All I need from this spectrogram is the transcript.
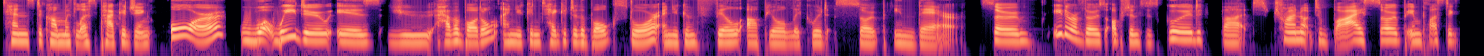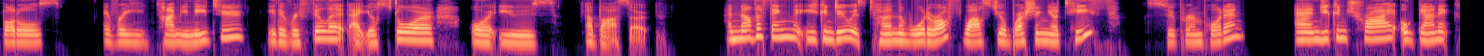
tends to come with less packaging. Or what we do is you have a bottle and you can take it to the bulk store and you can fill up your liquid soap in there. So either of those options is good, but try not to buy soap in plastic bottles every time you need to. Either refill it at your store or use a bar soap. Another thing that you can do is turn the water off whilst you're brushing your teeth. Super important. And you can try organic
